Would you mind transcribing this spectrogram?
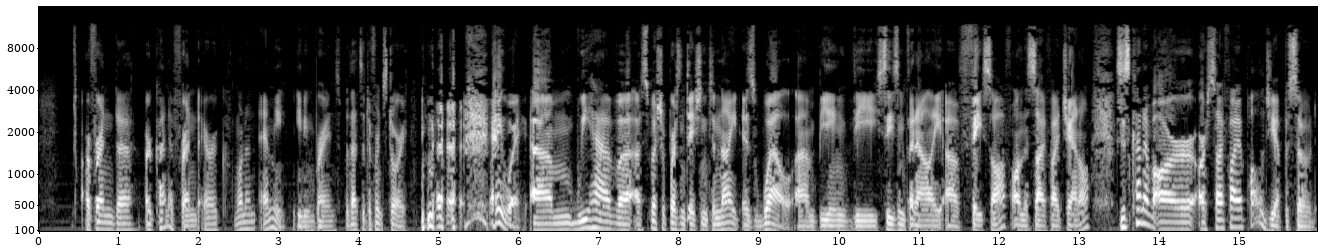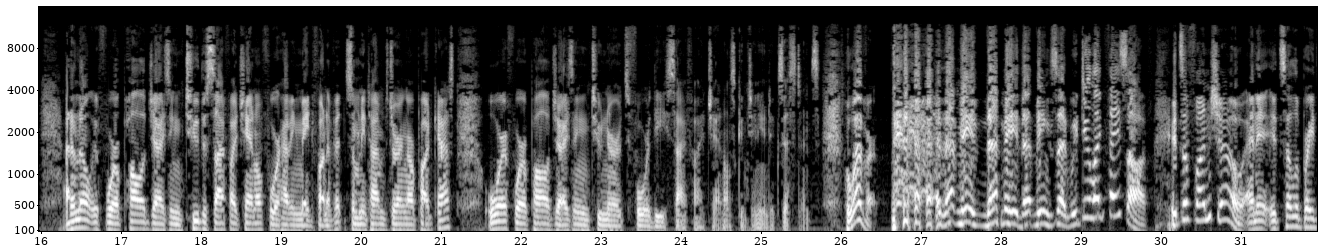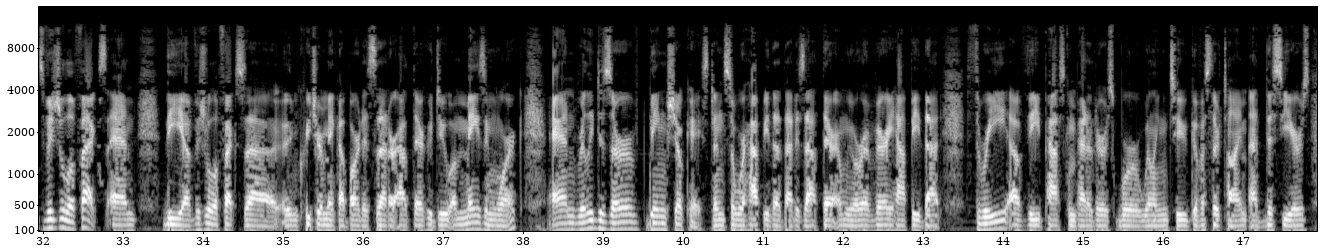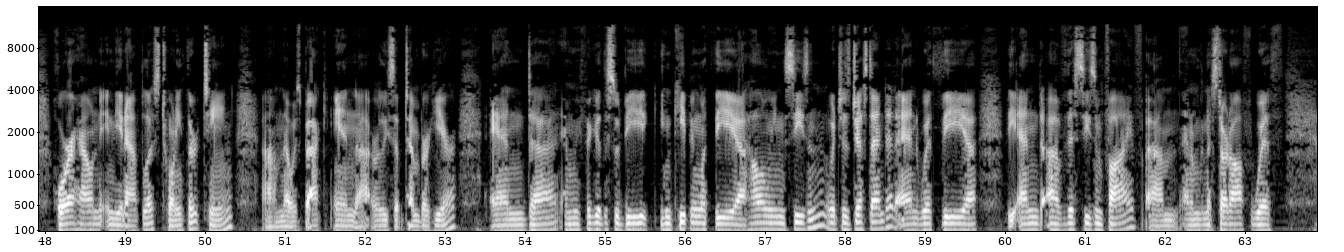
Our friend, uh, our kind of friend, Eric won an Emmy eating brains, but that's a different story. anyway, um, we have a, a special presentation tonight as well, um, being the season finale of Face Off on the Sci Fi Channel. This is kind of our, our sci fi apology episode. I don't know if we're apologizing to the Sci Fi Channel for having made fun of it so many times during our podcast, or if we're apologizing to nerds for the Sci Fi Channel's continued existence. However, that, may, that, may, that being said, we do like Face Off. It's a fun show, and it, it celebrates visual effects and the uh, visual effects uh, and creature makeup artists that are out there who do amazing work and really deserve being showcased. And so we're happy that that is out there, and we were very happy that three of the past competitors were willing to give us their time at this year's Horror Hound Indianapolis 2013. Um, that was back in uh, early September here, and uh, and we figured this would be in keeping with the uh, Halloween season, which has just ended, and with the uh, the end of this season five. Um, and I'm going to start off with,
